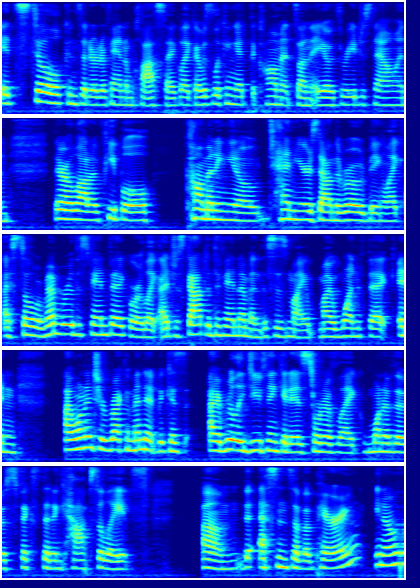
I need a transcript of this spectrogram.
it's still considered a fandom classic. Like I was looking at the comments on AO3 just now, and there are a lot of people commenting, you know, 10 years down the road, being like, I still remember this fanfic, or like I just got to the fandom and this is my my one fic. And I wanted to recommend it because I really do think it is sort of like one of those fics that encapsulates um the essence of a pairing you know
